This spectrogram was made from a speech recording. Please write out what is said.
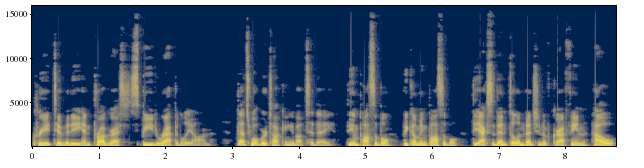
creativity, and progress speed rapidly on. That's what we're talking about today. The impossible becoming possible. The accidental invention of graphene, how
